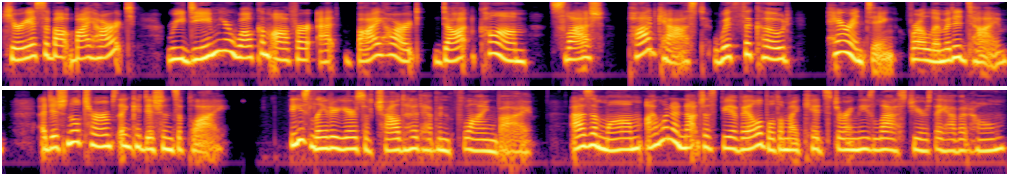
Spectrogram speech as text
Curious about ByHeart? Redeem your welcome offer at byheart.com slash podcast with the code parenting for a limited time. Additional terms and conditions apply. These later years of childhood have been flying by. As a mom, I want to not just be available to my kids during these last years they have at home,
